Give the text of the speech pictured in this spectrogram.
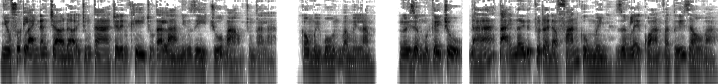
Nhiều phước lành đang chờ đợi chúng ta cho đến khi chúng ta làm những gì Chúa bảo chúng ta làm. Câu 14 và 15 Người dựng một cây trụ đá tại nơi Đức Chúa Trời đã phán cùng mình, dâng lễ quán và tưới dầu vào.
